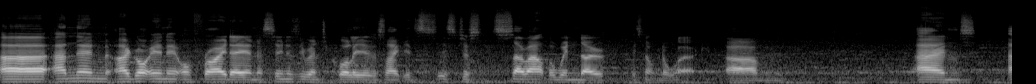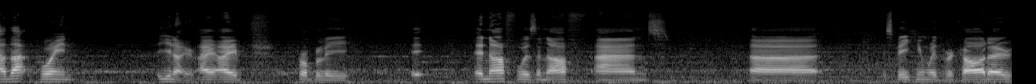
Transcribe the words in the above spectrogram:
Uh, and then I got in it on Friday, and as soon as we went to quali, it was like it's it's just so out the window. It's not going to work. Um, and at that point, you know, I, I probably it, enough was enough. And uh, speaking with Ricardo,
